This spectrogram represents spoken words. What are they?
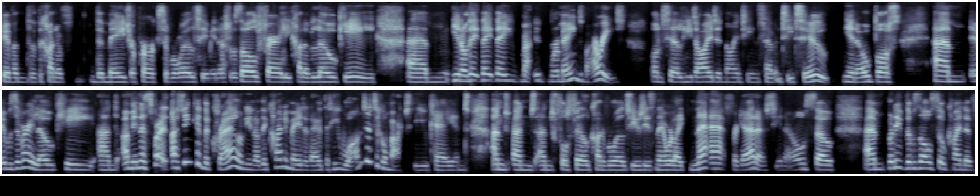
given the, the kind of the major perks of royalty. I mean, it was all fairly kind of low key. Um, you know, they they they ma- remained married until he died in 1972. You know, but um, it was a very low key. And I mean, as far I think in the Crown, you know, they kind of made it out that he wanted to come back to the UK and and and and fulfill kind of royal duties, and they were like, nah, forget it. You know, so um, but there was also kind of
